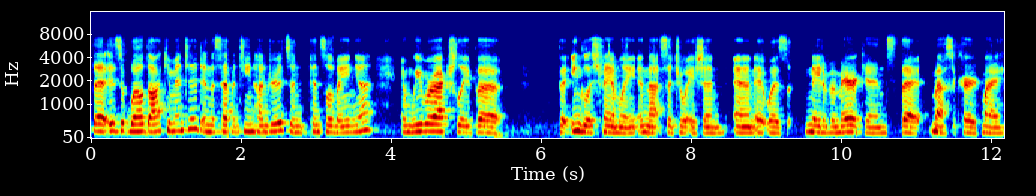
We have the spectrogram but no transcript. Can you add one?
that is well documented in the 1700s in Pennsylvania, and we were actually the the English family in that situation, and it was Native Americans that massacred my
